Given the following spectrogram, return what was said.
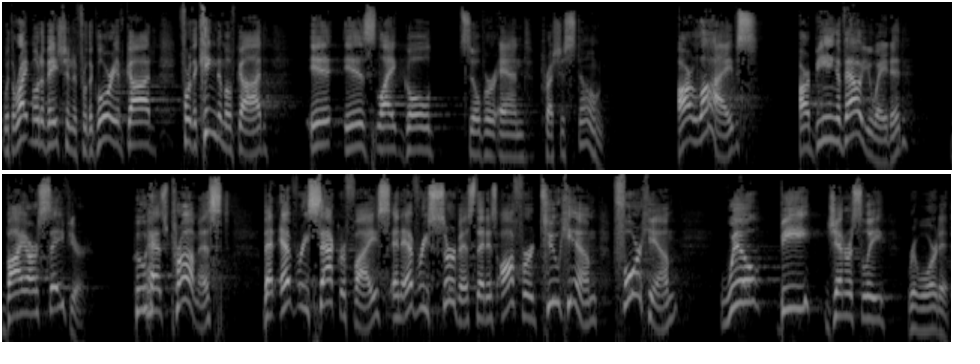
with the right motivation and for the glory of God, for the kingdom of God, it is like gold, silver, and precious stone. Our lives are being evaluated by our Savior, who has promised that every sacrifice and every service that is offered to Him, for Him, will be generously rewarded.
